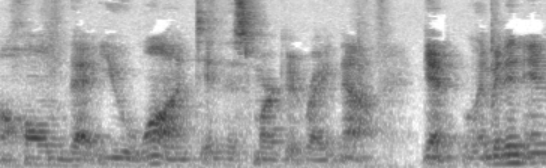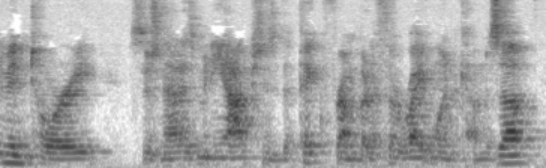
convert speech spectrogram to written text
a home that you want in this market right now. Again, limited inventory, so there's not as many options to pick from. But if the right one comes up,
